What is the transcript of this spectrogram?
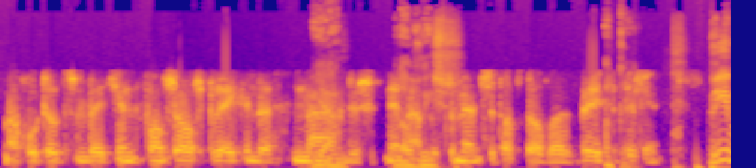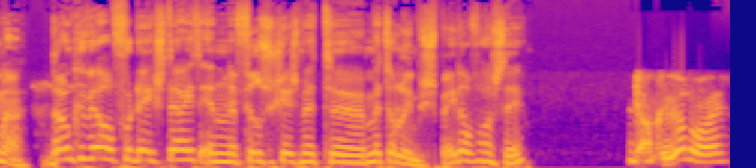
Maar goed, dat is een beetje een vanzelfsprekende naam. Ja, dus ik neem aan logisch. dat de mensen dat wel eh, weten te zien. Prima. Dank u wel voor deze tijd en eh, veel succes met, eh, met de Olympische Spelen alvast, hè? Dank u wel hoor.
